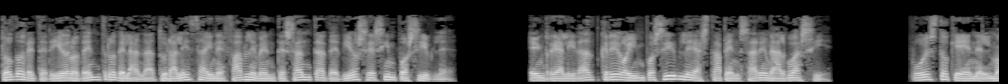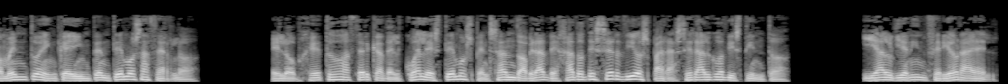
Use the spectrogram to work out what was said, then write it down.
Todo deterioro dentro de la naturaleza inefablemente santa de Dios es imposible. En realidad creo imposible hasta pensar en algo así puesto que en el momento en que intentemos hacerlo, el objeto acerca del cual estemos pensando habrá dejado de ser Dios para ser algo distinto. Y alguien inferior a él.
